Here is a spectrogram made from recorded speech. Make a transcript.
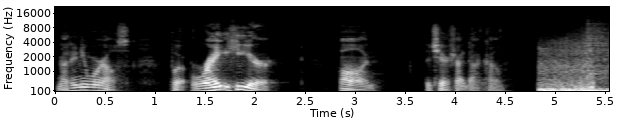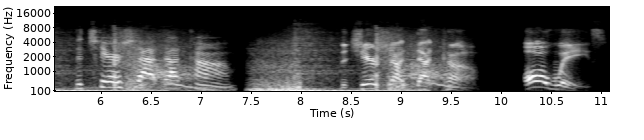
not anywhere else, but right here on thechairshot.com. TheChairShot.com. TheChairShot.com. Always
